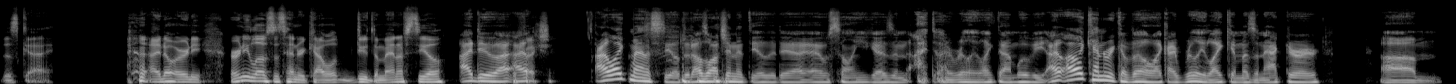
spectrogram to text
this guy. I know Ernie. Ernie loves this Henry Cavill, dude. The Man of Steel. I do. I, perfection. I, like Man of Steel, dude. I was watching it the other day. I, I was telling you guys, and I, I really like that movie. I, I like Henry Cavill. Like I really like him as an actor. Um,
